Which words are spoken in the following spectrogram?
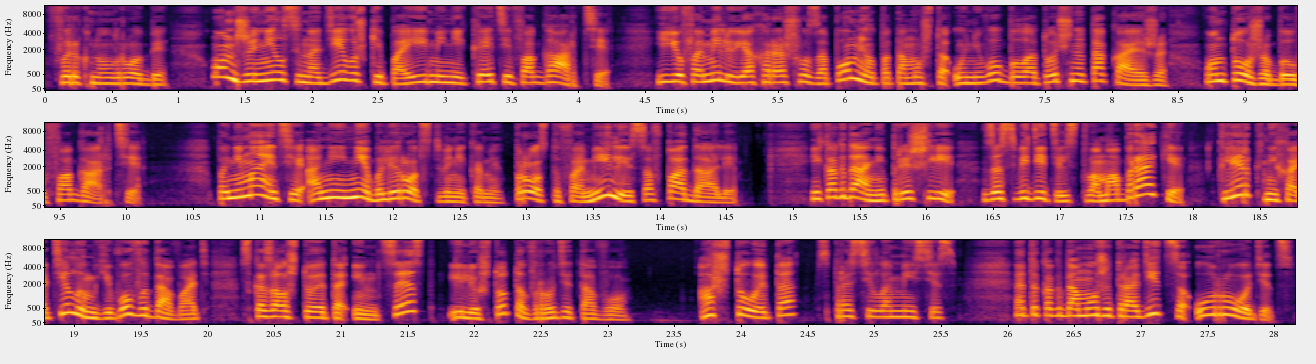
фыркнул Робби. «Он женился на девушке по имени Кэти Фагарти. Ее фамилию я хорошо запомнил, потому что у него была точно такая же. Он тоже был Фагарти. Понимаете, они не были родственниками, просто фамилии совпадали. И когда они пришли за свидетельством о браке, клерк не хотел им его выдавать, сказал, что это инцест или что-то вроде того. «А что это?» — спросила миссис. «Это когда может родиться уродец.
